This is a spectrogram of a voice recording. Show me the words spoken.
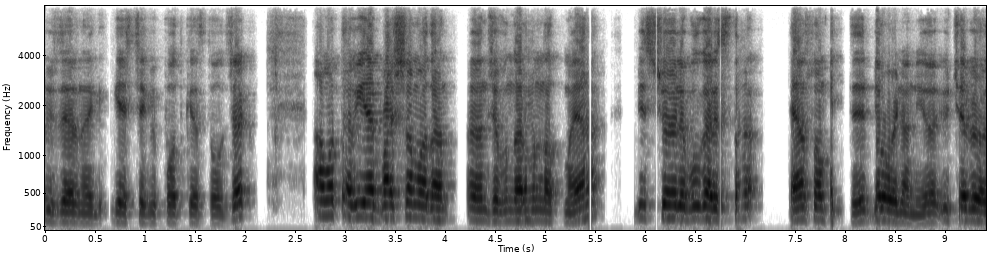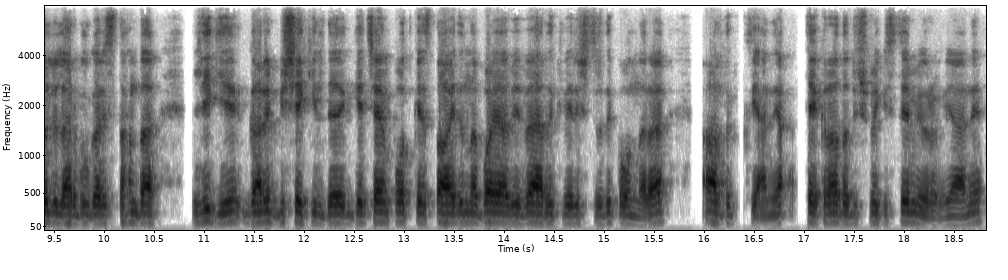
üzerine geçecek bir podcast olacak. Ama tabii yine başlamadan önce bunları anlatmaya biz şöyle Bulgaristan en son bitti. Bir oynanıyor. Üçe böldüler Bulgaristan'da ligi garip bir şekilde. Geçen podcast'ta Aydın'la bayağı bir verdik veriştirdik onlara. Artık yani tekrar da düşmek istemiyorum yani.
